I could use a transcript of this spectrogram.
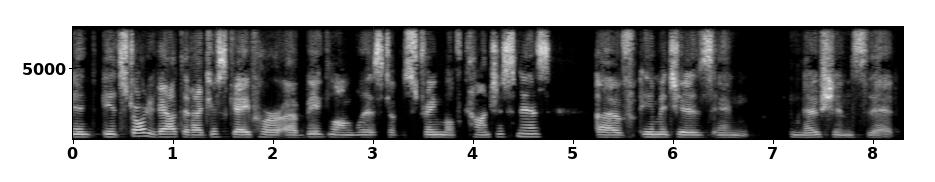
And it started out that I just gave her a big long list of a stream of consciousness of images and notions that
